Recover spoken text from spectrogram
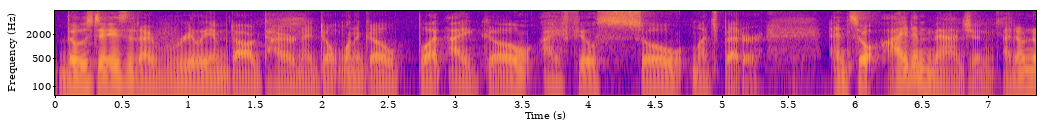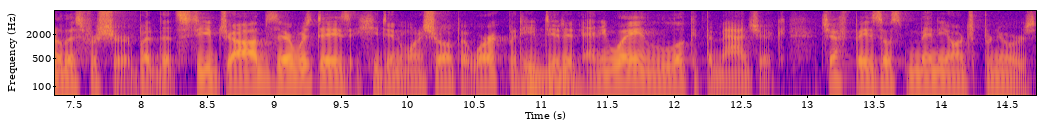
Those days that I really am dog tired and I don't want to go, but I go, I feel so much better. And so I'd imagine, I don't know this for sure, but that Steve Jobs, there was days he didn't want to show up at work, but he mm-hmm. did it mm. anyway and look at the magic. Jeff Bezos, many entrepreneurs,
